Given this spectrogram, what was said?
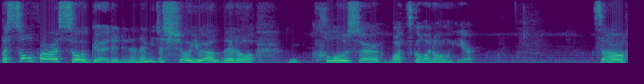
But so far, so good. And let me just show you a little closer what's going on here. So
